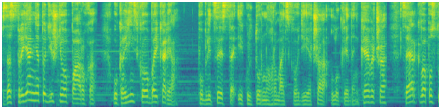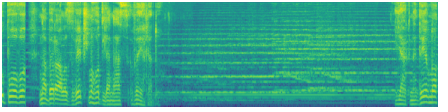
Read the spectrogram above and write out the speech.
за сприяння тодішнього пароха, українського байкаря, публіциста і культурно-громадського діяча Луки Данькевича, церква поступово набирала звичного для нас вигляду. Як не дивно,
